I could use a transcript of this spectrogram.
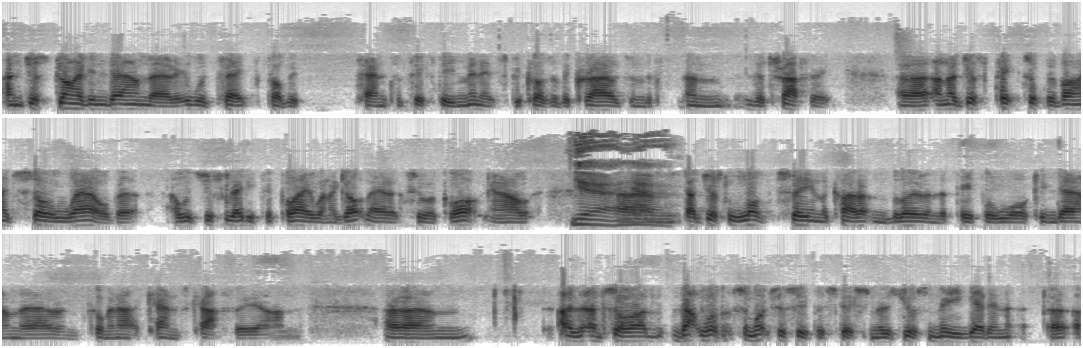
And just driving down there, it would take probably 10 to 15 minutes because of the crowds and the, and the traffic. Uh, and I just picked up the vibes so well that I was just ready to play when I got there at 2 o'clock. You know, Yeah, um, I just loved seeing the claret and blue and the people walking down there and coming out of Ken's Cafe and um, and, and so I, that wasn't so much a superstition as just me getting a, a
